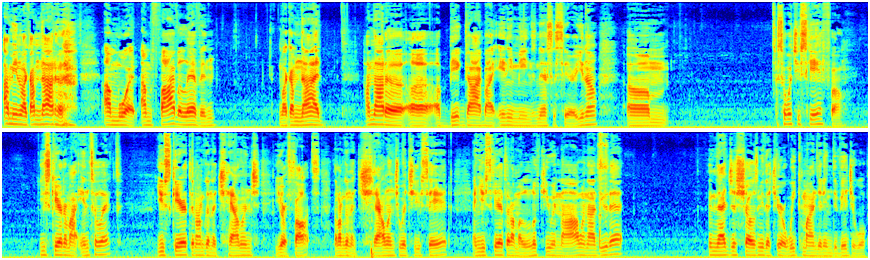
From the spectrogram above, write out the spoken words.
I mean, like I'm not a, I'm what? I'm five eleven. Like I'm not, I'm not a, a, a big guy by any means necessary. You know. Um, so what you scared for? You scared of my intellect? You scared that I'm going to challenge your thoughts? That I'm going to challenge what you said? And you scared that I'm going to look you in the eye when I do that? Then that just shows me that you're a weak-minded individual.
